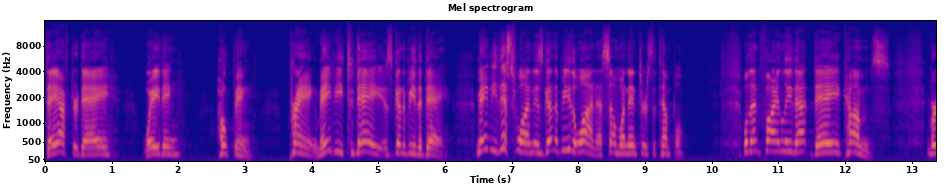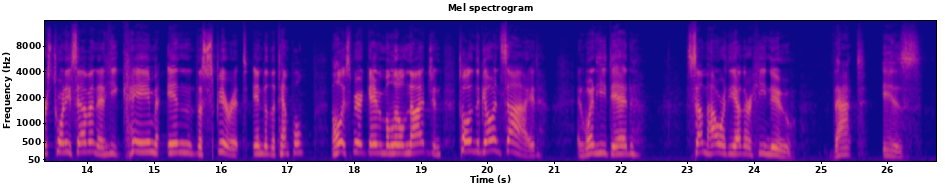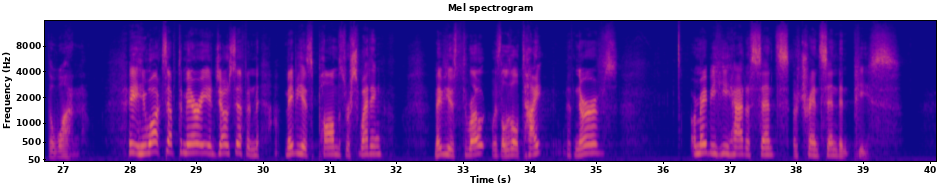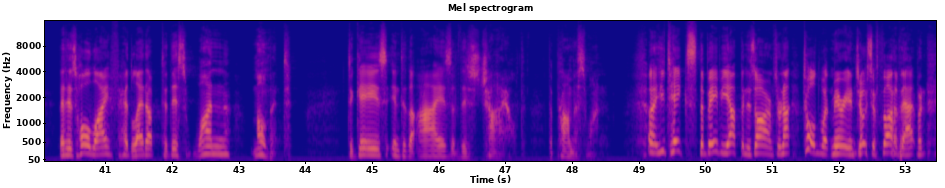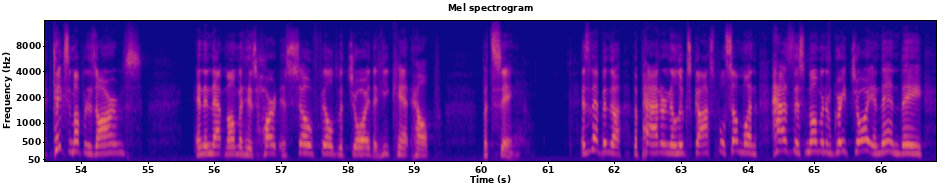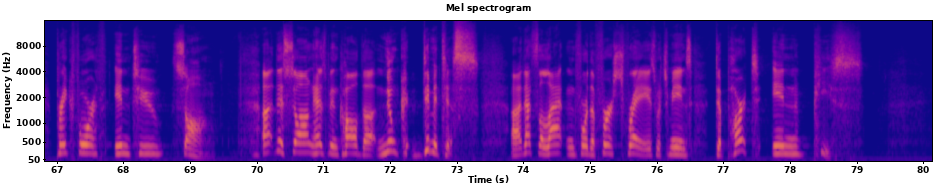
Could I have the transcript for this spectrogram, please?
Day after day, waiting, hoping, praying. Maybe today is going to be the day. Maybe this one is going to be the one as someone enters the temple. Well, then finally, that day comes. Verse 27 and he came in the Spirit into the temple. The Holy Spirit gave him a little nudge and told him to go inside. And when he did, somehow or the other, he knew that is the one. He, walks up to Mary and Joseph, and maybe his palms were sweating. Maybe his throat was a little tight with nerves. Or maybe he had a sense of transcendent peace that his whole life had led up to this one moment to gaze into the eyes of this child, the promised one. Uh, he takes the baby up in his arms. We're not told what Mary and Joseph thought of that, but he takes him up in his arms. And in that moment, his heart is so filled with joy that he can't help but sing. Isn't that been the, the pattern in Luke's gospel? Someone has this moment of great joy and then they break forth into song. Uh, this song has been called the Nunc Dimittis. Uh, that's the Latin for the first phrase, which means Depart in peace.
